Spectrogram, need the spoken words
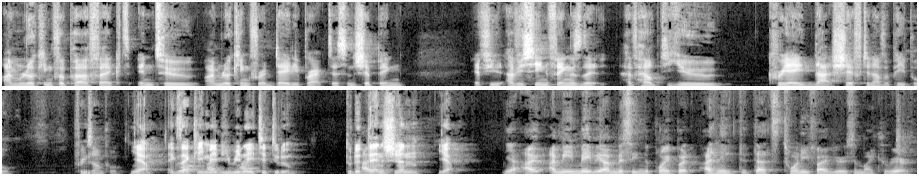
I'm looking for perfect into I'm looking for a daily practice and shipping. If you have you seen things that have helped you create that shift in other people, for example? Yeah, exactly. Well, Maybe I, related I, to the to the I, tension. Yeah. Yeah, I, I mean, maybe I'm missing the point, but I think that that's 25 years in my career.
